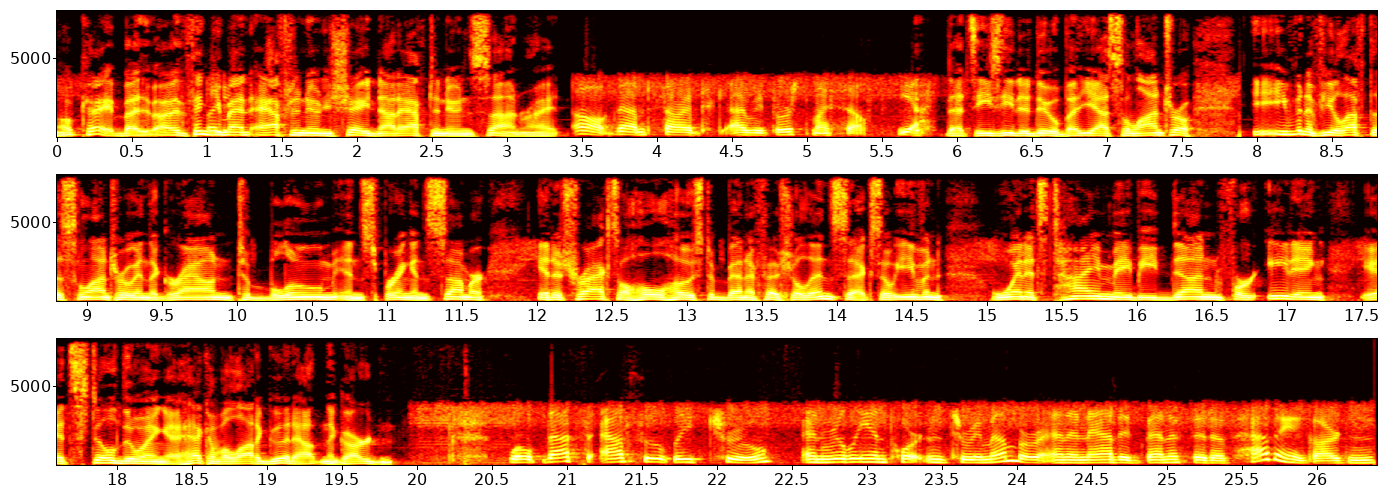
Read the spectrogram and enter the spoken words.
okay. But I think but you meant afternoon shade, not afternoon sun, right? Oh, I'm sorry. I reversed myself. Yes. That's easy to do. But yeah, cilantro, even if you left the cilantro in the ground to bloom in spring and summer, it attracts a whole host of beneficial insects. So even when its time may be done for eating, it's still doing a heck of a lot of good out in the garden. Well, that's absolutely true and really important to remember, and an added benefit of having a garden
